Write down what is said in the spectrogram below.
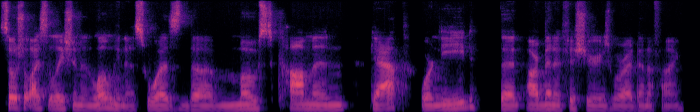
Social isolation and loneliness was the most common gap or need that our beneficiaries were identifying.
